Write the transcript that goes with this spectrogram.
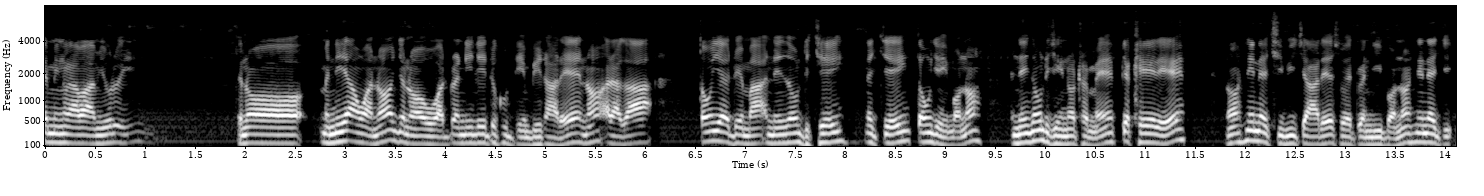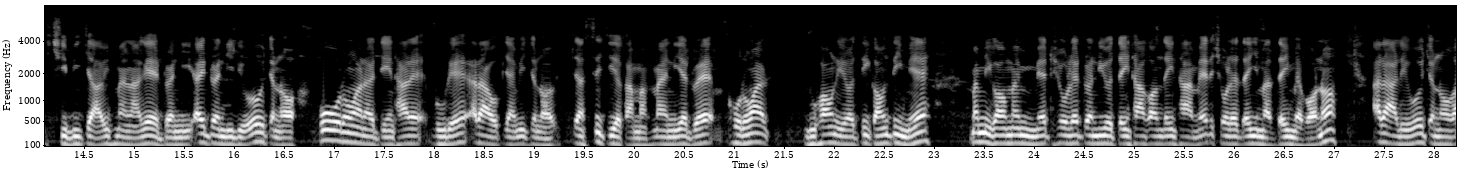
ဲမင်္ဂလာပါမျိုးတို့ကြီးကျွန်တော်မနေ့ကဟိုကနော်ကျွန်တော်ဟိုက20လေးတစ်ခုတင်ပေးထားတယ်နော်အဲ့ဒါက3ရက်အတွင်းမှာအနည်းဆုံး1ကြိမ်2ကြိမ်3ကြိမ်ပေါ့နော်အနည်းဆုံး1ကြိမ်တော့ထွက်မယ်ပြက်ခဲတယ်နော်နှစ်နဲ့ချီပြီးကြာတယ်ဆိုရယ်20ပေါ့နော်နှစ်နဲ့ချီပြီးကြာပြီးမှန်လာခဲ့တဲ့20အဲ့20လေးကိုကျွန်တော်ဟိုးတုန်းကတော့တင်ထားတဲ့ဘူးတယ်အဲ့ဒါကိုပြန်ပြီးကျွန်တော်ပြန်စစ်ကြည့်တဲ့အခါမှာမှန်နေတဲ့အတွက်ဟိုတုန်းကလူဟောင်းတွေတော့တီကောင်းတီမယ် မတ်မီကောင်းမတ်မီမဲတချို့လဲ20ကိုတင်ထားကောင်းတင်ထားမယ်တချို့လဲတင်ကြီးမှတင်မယ်ပေါ့နော်အဲ့ဒါလေးကိုကျွန်တော်က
